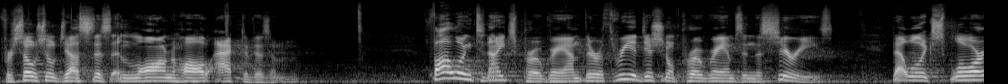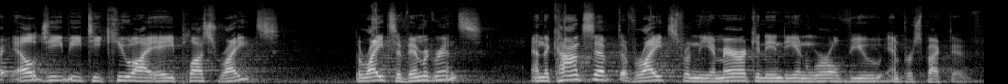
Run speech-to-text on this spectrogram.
for social justice and long haul activism? Following tonight's program, there are three additional programs in the series that will explore LGBTQIA plus rights, the rights of immigrants, and the concept of rights from the American Indian worldview and perspective.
